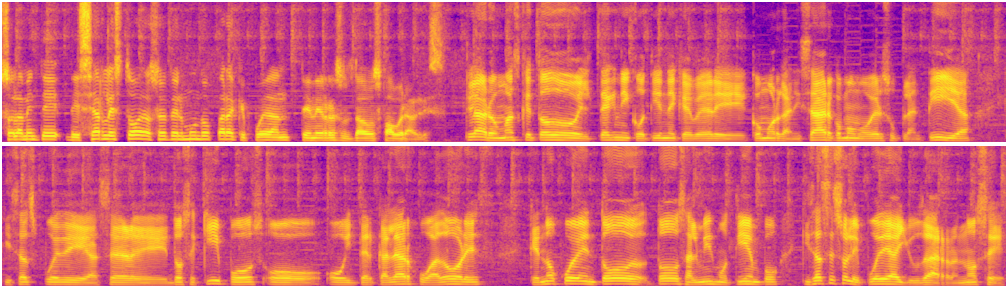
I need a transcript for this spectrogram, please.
solamente desearles toda la suerte del mundo para que puedan tener resultados favorables. Claro, más que todo el técnico tiene que ver eh, cómo organizar, cómo mover su plantilla. Quizás puede hacer eh, dos equipos o, intercalar jugadores que no jueguen todos al mismo tiempo. Quizás eso le puede ayudar, no sé.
